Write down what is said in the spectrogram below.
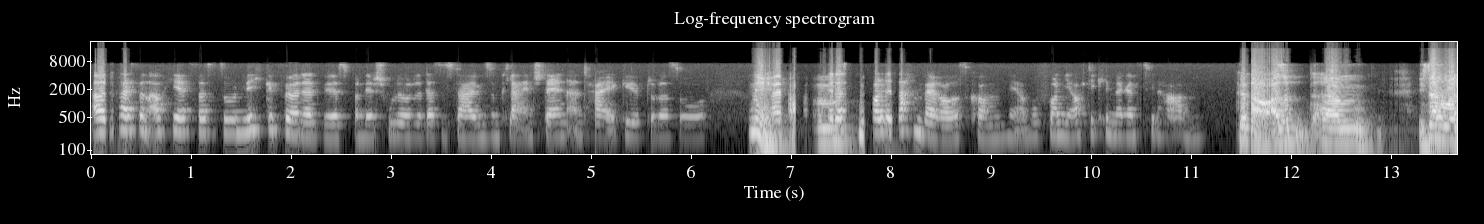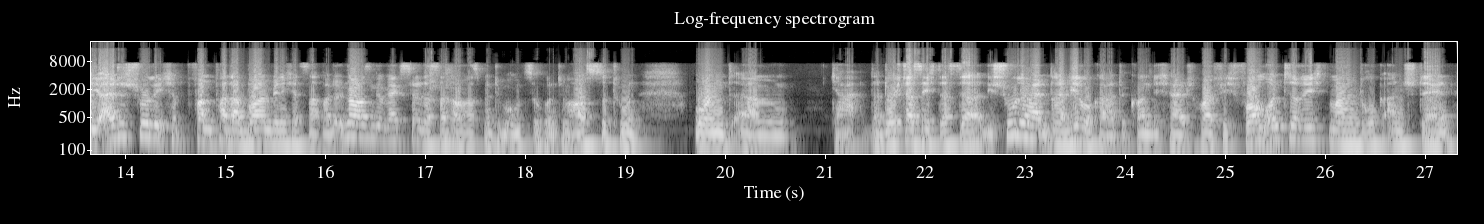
Aber das heißt dann auch jetzt, dass du nicht gefördert wirst von der Schule oder dass es da irgendwie so einen kleinen Stellenanteil gibt oder so. Nee. Weil ähm, dass tolle Sachen bei rauskommen, ja, wovon ja auch die Kinder ganz viel haben. Genau, also ähm, ich sage mal die alte Schule, ich habe von Paderborn bin ich jetzt nach Bad Oeynhausen gewechselt, das hat auch was mit dem Umzug und dem Haus zu tun. Und ähm, ja, dadurch, dass ich, dass der, die Schule halt einen 3D-Drucker hatte, konnte ich halt häufig vorm Unterricht mal einen Druck anstellen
